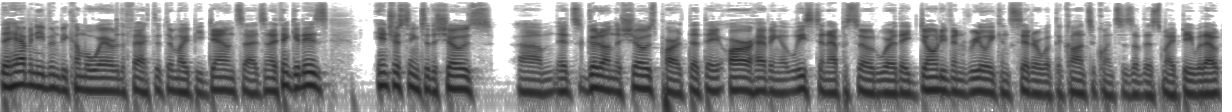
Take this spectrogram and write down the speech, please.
they haven't even become aware of the fact that there might be downsides. And I think it is interesting to the show's um, it's good on the show's part that they are having at least an episode where they don't even really consider what the consequences of this might be without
